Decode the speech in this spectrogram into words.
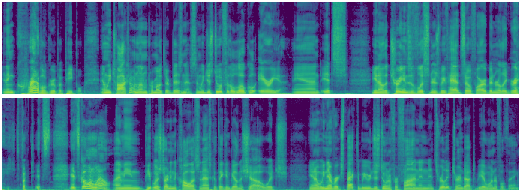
an incredible group of people. And we talk to them and let them promote their business. And we just do it for the local area. And it's, you know, the trillions of listeners we've had so far have been really great, but it's it's going well. I mean, people are starting to call us and ask if they can be on the show, which, you know, we never expected. We were just doing it for fun and it's really turned out to be a wonderful thing.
